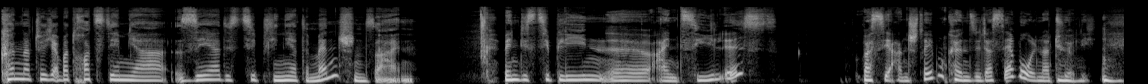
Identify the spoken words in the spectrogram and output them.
können natürlich aber trotzdem ja sehr disziplinierte Menschen sein. Wenn Disziplin äh, ein Ziel ist, was Sie anstreben, können Sie das sehr wohl natürlich. Mhm. mhm.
